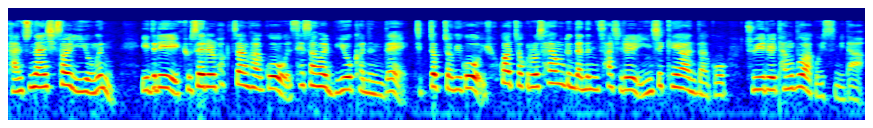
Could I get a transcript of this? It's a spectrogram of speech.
단순한 시설 이용은 이들이 교세를 확장하고 세상을 미혹하는데 직접적이고 효과적으로 사용된다는 사실을 인식해야 한다고 주의를 당부하고 있습니다.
